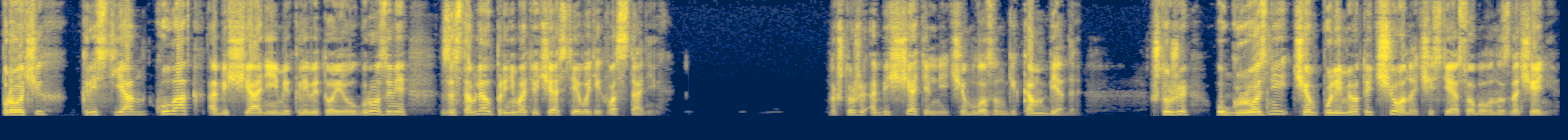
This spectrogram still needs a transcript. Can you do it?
Прочих крестьян кулак обещаниями, клеветой и угрозами заставлял принимать участие в этих восстаниях. Но что же обещательней, чем лозунги комбеда? Что же угрозней, чем пулеметы Чона, частей особого назначения?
